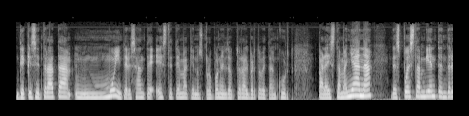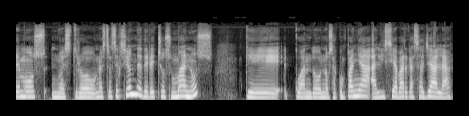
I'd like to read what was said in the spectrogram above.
de qué se trata. Mm, muy interesante este tema que nos propone el doctor Alberto Betancourt para esta mañana. Después también tendremos nuestro, nuestra sección de derechos humanos que cuando nos acompaña Alicia Vargas Ayala,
